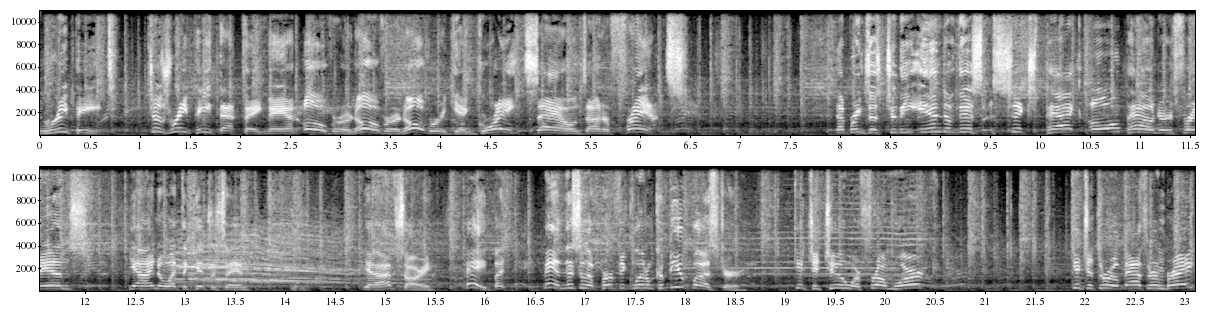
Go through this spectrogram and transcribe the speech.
repeat. Just repeat that thing, man, over and over and over again. Great sounds out of France. That brings us to the end of this six pack. Oh, pounders, friends. Yeah, I know what the kids are saying. Yeah, I'm sorry. Hey, but man, this is a perfect little commute buster. Get you to or from work, get you through a bathroom break.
